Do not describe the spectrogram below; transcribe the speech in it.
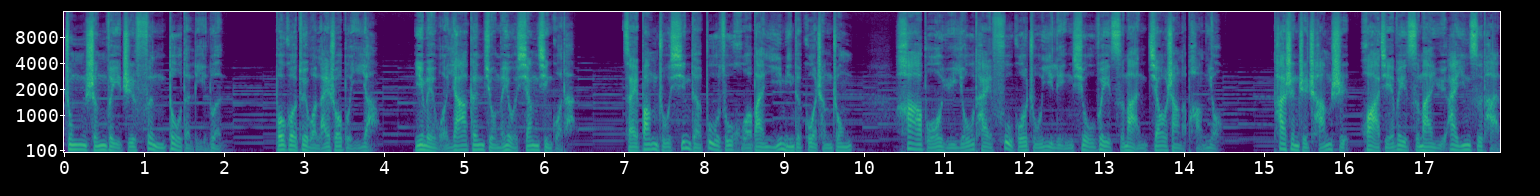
终生为之奋斗的理论。不过对我来说不一样，因为我压根就没有相信过他。在帮助新的部族伙伴移民的过程中，哈勃与犹太复国主义领袖魏茨曼交上了朋友。他甚至尝试化解魏茨曼与爱因斯坦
